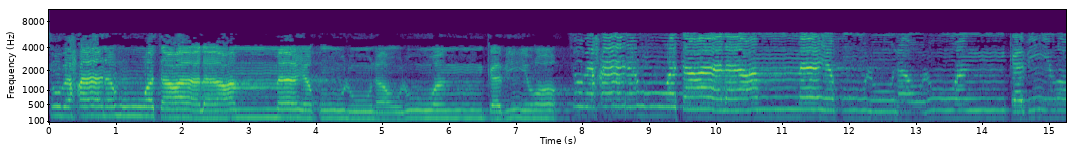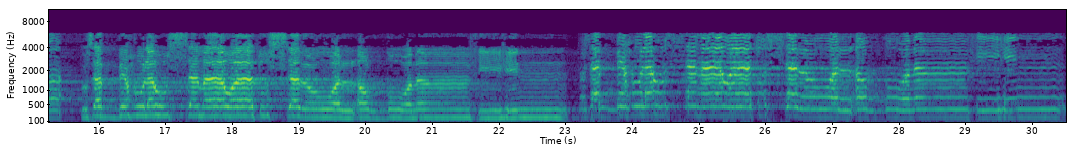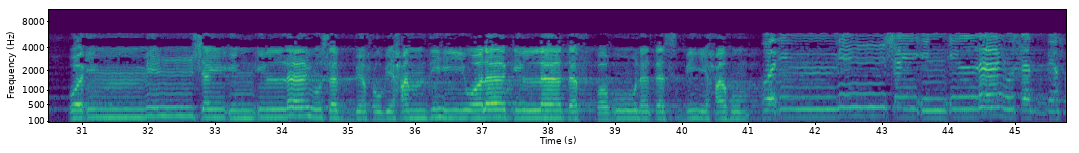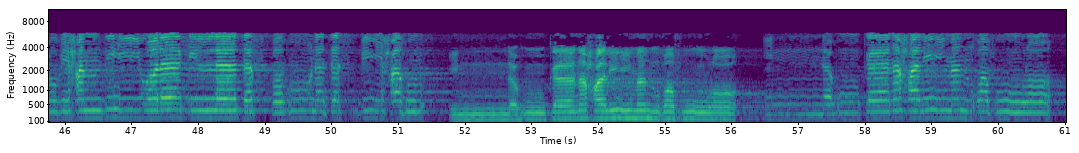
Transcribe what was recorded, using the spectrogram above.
سبحانه وتعالى عما يقولون علوا كبيرا. سبحانه وتعالى عما يقولون علوا كبيرا. تسبح له السماوات السبع والأرض ومن فيهن. تسبح له السماوات السبع والأرض ومن وإن من شيء إلا يسبح بحمده ولكن لا تفقهون تسبيحهم وإن من شيء إلا يسبح بحمده ولكن لا تفقهون تسبيحهم إنه كان حليما غفورا إنه كان حليما غفورا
